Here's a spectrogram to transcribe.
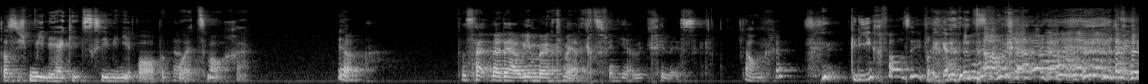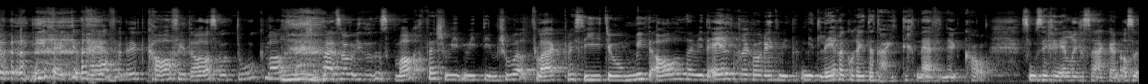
Das war mein Ehrgeiz, meine Arbeit ja. gut zu machen. Ja, das hat man auch immer gemerkt, das finde ich auch wirklich lässig. Danke. Gleichfalls übrigens. Danke. ich hätte ja die Nerven nicht gehabt für das, was du gemacht hast. Ich meine, so wie du das gemacht hast, mit, mit deinem Schulpflegepräsidium, mit allen, mit Eltern reden, mit, mit Lehrern reden, da hätte ich die Nerven nicht gehabt. Das muss ich ehrlich sagen. Also,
